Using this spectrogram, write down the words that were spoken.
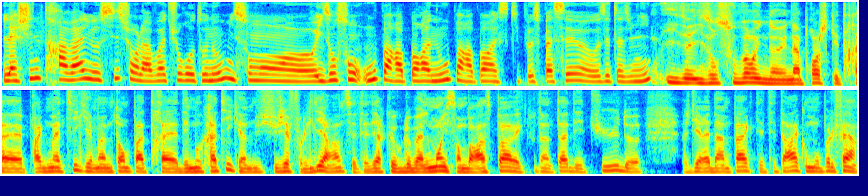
la Chine travaille aussi sur la voiture autonome. Ils, sont, ils en sont où par rapport à nous, par rapport à ce qui peut se passer aux États-Unis? Ils, ont souvent une, approche qui est très pragmatique et en même temps pas très démocratique hein, du sujet, il faut le dire. Hein. C'est-à-dire que globalement, ils s'embarrassent pas avec tout un tas d'études, je dirais d'impact, etc., comme on peut le faire.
